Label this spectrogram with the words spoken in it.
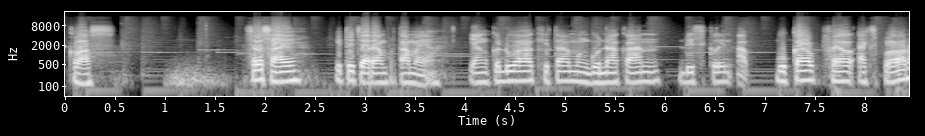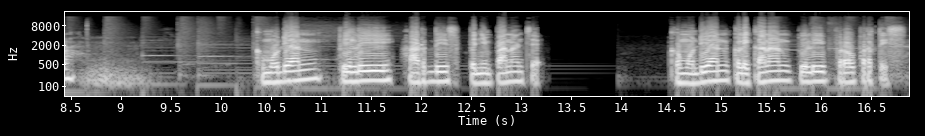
Close. Selesai. Itu cara yang pertama ya. Yang kedua kita menggunakan disk clean up. Buka file explore. Kemudian pilih hard disk penyimpanan C. Kemudian klik kanan pilih properties.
